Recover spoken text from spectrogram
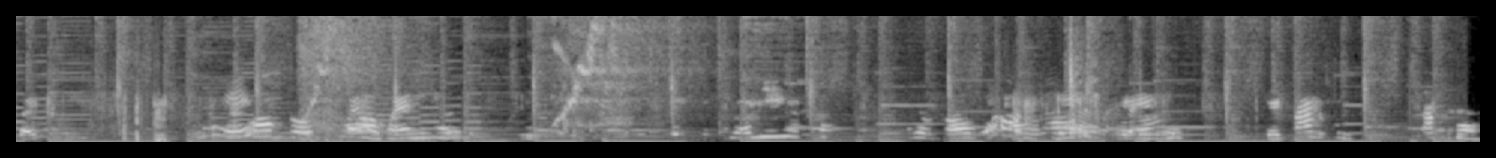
ไปกล้องโดยกล้องไปอันนี้แล้วนี่นะคะเดี๋ยวเขาวางแล้เดี๋ยวตั้งตั้งบอล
